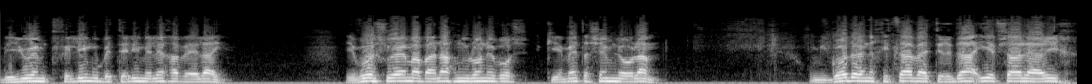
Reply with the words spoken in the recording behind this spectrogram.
ויהיו הם תפלים ובטלים אליך ואלי. יבושו המה ואנחנו לא נבוש, כי אמת השם לעולם. ומגודל הנחיצה והטרדה אי אפשר להעריך.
